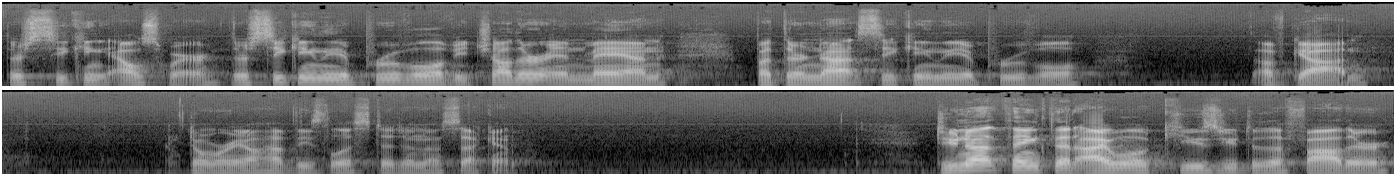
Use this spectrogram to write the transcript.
They're seeking elsewhere. They're seeking the approval of each other and man, but they're not seeking the approval of God. Don't worry, I'll have these listed in a second. Do not think that I will accuse you to the Father.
